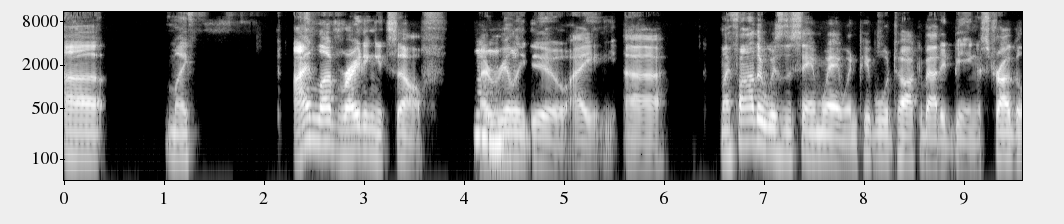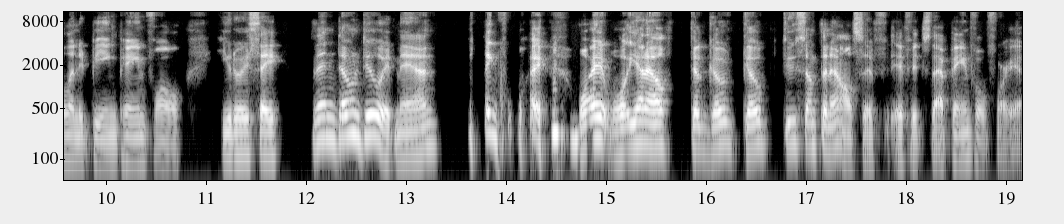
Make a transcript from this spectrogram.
Uh my I love writing itself. Mm-hmm. I really do. I uh my father was the same way when people would talk about it being a struggle and it being painful. He'd always say, "Then don't do it, man." like why mm-hmm. why well, you know, go go do something else if if it's that painful for you.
